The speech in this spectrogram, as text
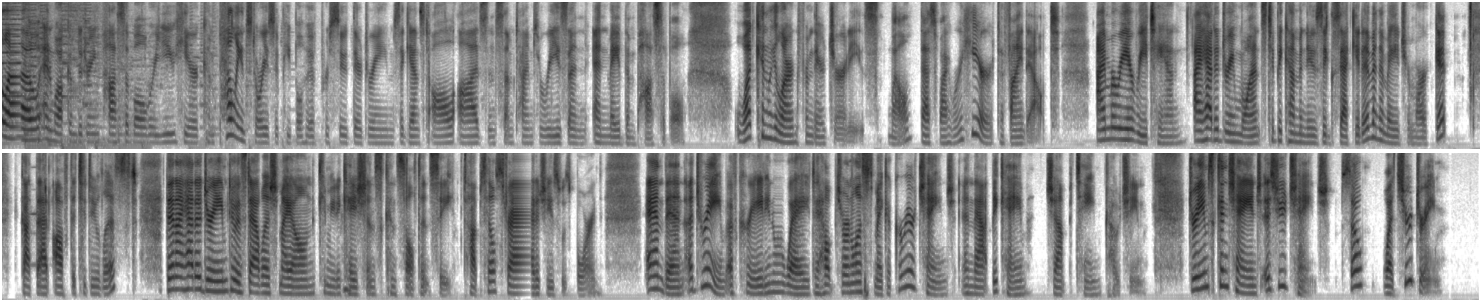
Hello, and welcome to Dream Possible, where you hear compelling stories of people who have pursued their dreams against all odds and sometimes reason and made them possible. What can we learn from their journeys? Well, that's why we're here to find out. I'm Maria Retan. I had a dream once to become a news executive in a major market got that off the to-do list. Then I had a dream to establish my own mm. communications consultancy. Topsail Strategies was born. And then a dream of creating a way to help journalists make a career change, and that became Jump Team Coaching. Dreams can change as you change. So, what's your dream?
